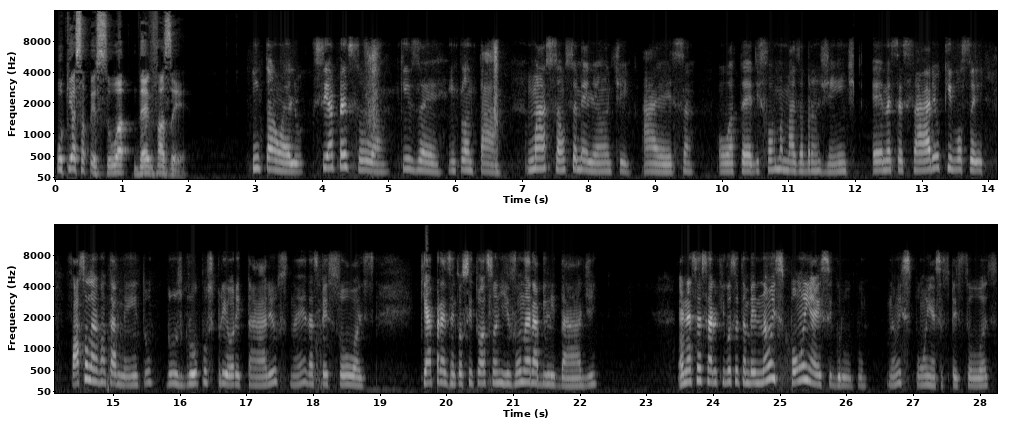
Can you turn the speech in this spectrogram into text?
o que essa pessoa deve fazer? Então, Hélio, se a pessoa quiser implantar uma ação semelhante a essa, ou até de forma mais abrangente, é necessário que você faça o levantamento dos grupos prioritários, né, das pessoas que apresentam situações de vulnerabilidade. É necessário que você também não exponha esse grupo, não exponha essas pessoas.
